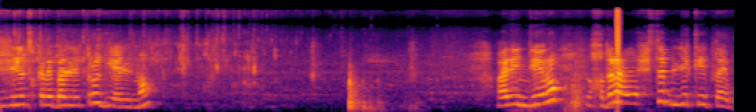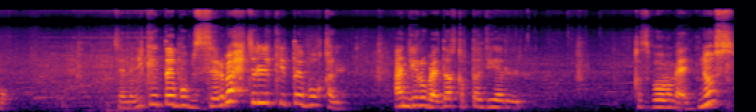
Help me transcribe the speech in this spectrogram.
جينا تقريبا لترو ديال الماء. غادي نديرو الخضره على حسب اللي كيطيبوا زعما اللي كيطيبوا بالزربة حتى اللي كيطيبوا قل. غنديرو بعدا قطه ديال القزبر ومعدنوس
